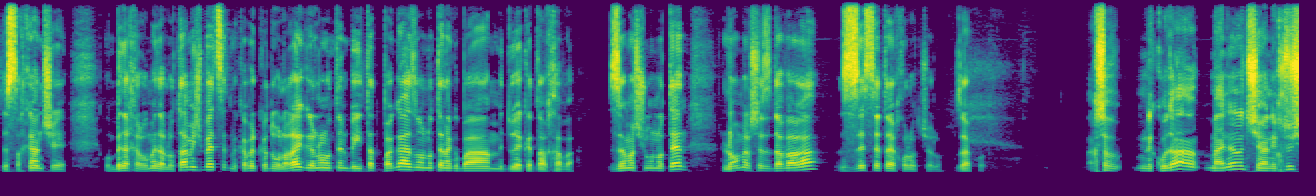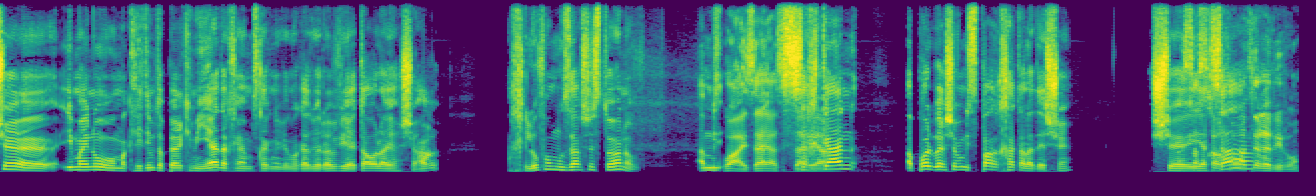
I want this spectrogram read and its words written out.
זה שחקן שהוא בדרך כלל עומד על אותה משבצת, מקבל כדור לרגל, לא נותן בעיטת פגז, או נותן הגבהה מדויקת להרחבה. זה מה שהוא נותן, לא אומר שזה דבר רע, זה סט היכולות שלו, זה הכל. עכשיו, נקודה מעניינת שאני חושב שאם היינו מקליטים את הפרק מיד אחרי המשחק נגד מכבי תל אביב, היא הייתה עולה ישר. החילוף המוזר של סטויאנוב. וואי, זה היה. שחקן, הפועל באר שבע מספר אחת על הדשא, עשה שיצא, סחרחורת לרביבו.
